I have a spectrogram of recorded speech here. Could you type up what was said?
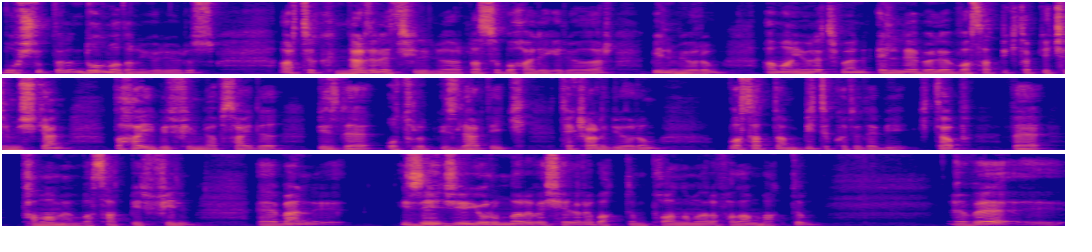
boşlukların dolmadığını görüyoruz. Artık nereden etkileniyorlar, nasıl bu hale geliyorlar bilmiyorum. Ama yönetmen eline böyle vasat bir kitap geçirmişken daha iyi bir film yapsaydı biz de oturup izlerdik. Tekrar ediyorum vasattan bir tık ötede bir kitap ve tamamen vasat bir film. Ee, ben e, izleyici yorumları ve şeylere baktım, puanlamalara falan baktım. E, ve e,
